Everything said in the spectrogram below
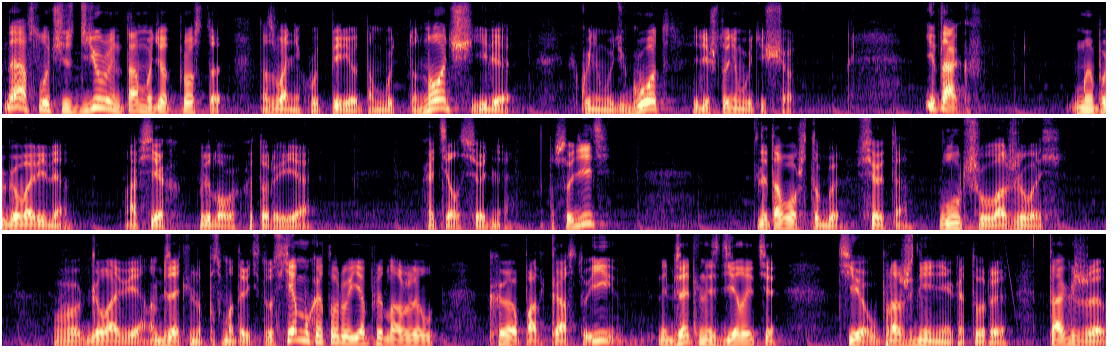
Да, в случае с during там идет просто название какой-то период, там будь то ночь или какой-нибудь год или что-нибудь еще. Итак, мы поговорили о всех предлогах, которые я хотел сегодня обсудить. Для того, чтобы все это лучше уложилось в голове, обязательно посмотрите ту схему, которую я предложил к подкасту, и обязательно сделайте те упражнения, которые также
